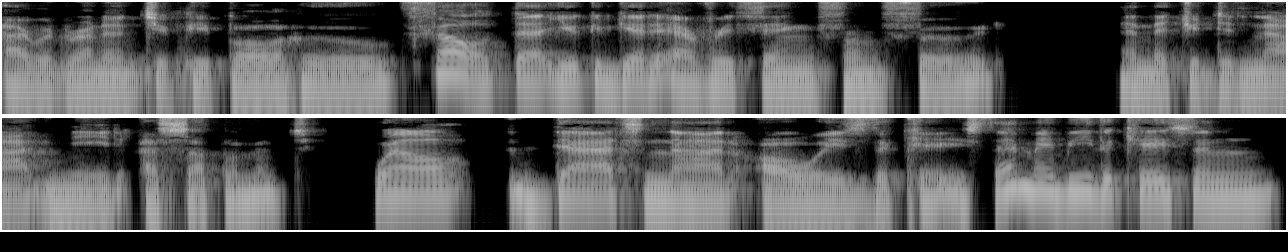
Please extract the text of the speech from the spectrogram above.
I would run into people who felt that you could get everything from food and that you did not need a supplement. Well, that's not always the case. That may be the case in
